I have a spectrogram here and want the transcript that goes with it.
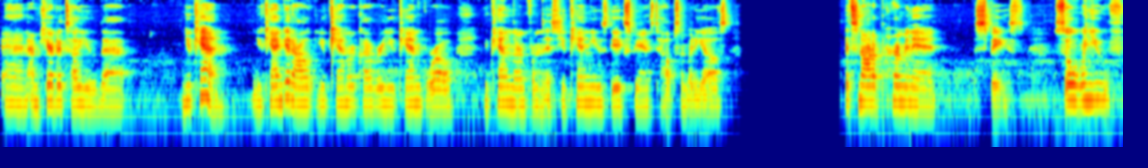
And I'm here to tell you that you can. You can get out, you can recover, you can grow, you can learn from this, you can use the experience to help somebody else. It's not a permanent space. So when you've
